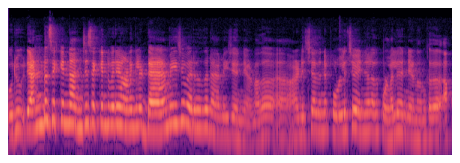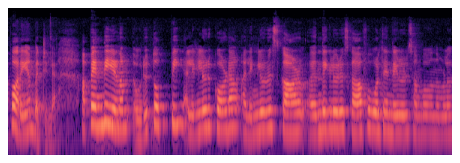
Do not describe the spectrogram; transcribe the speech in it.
ഒരു രണ്ട് സെക്കൻഡ് അഞ്ച് സെക്കൻഡ് വരെ ആണെങ്കിൽ ഡാമേജ് വരുന്നത് ഡാമേജ് തന്നെയാണ്. അത് അടിച്ച് അതിനെ പൊള്ളിച്ചു കഴിഞ്ഞാൽ അത് പൊള്ളൽ തന്നെയാണ്. നമുക്കത് അപ്പോൾ അറിയാൻ പറ്റില്ല. അപ്പോൾ എന്ത് ചെയ്യണം? ഒരു തൊപ്പി അല്ലെങ്കിൽ ഒരു കൊട അല്ലെങ്കിൽ ഒരു സ്കാ എന്തെങ്കിലും ഒരു സ്കാർഫ് പോലത്തെ എന്തെങ്കിലും ഒരു സംഭവം നമ്മൾ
